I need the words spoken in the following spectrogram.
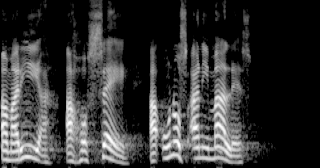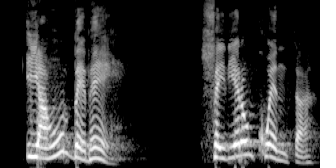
a María, a José, a unos animales y a un bebé, se dieron cuenta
